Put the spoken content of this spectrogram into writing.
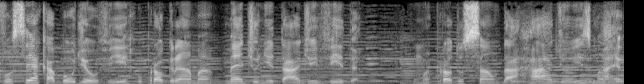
Você acabou de ouvir o programa Mediunidade e Vida, uma produção da Rádio Ismael.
